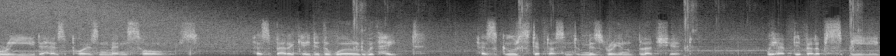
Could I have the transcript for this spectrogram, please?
Greed has poisoned men's souls, has barricaded the world with hate, has goose-stepped us into misery and bloodshed. We have developed speed,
